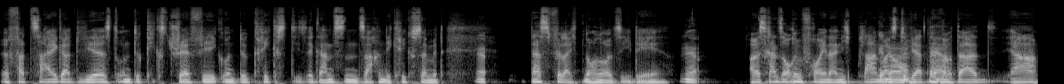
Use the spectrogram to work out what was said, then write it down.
äh, verzeigert wirst und du kriegst Traffic und du kriegst diese ganzen Sachen, die kriegst du damit. Ja. Das vielleicht noch als Idee. Ja. Aber das kannst du auch im Vorhinein nicht planen, Genau, weißt du, wir hatten ja. einfach da, ja,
